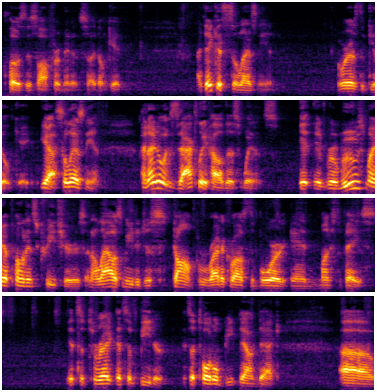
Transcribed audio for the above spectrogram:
close this off for a minute so I don't get. I think it's Selesnian. Is the guild gate? Yeah, Selesnian. And I know exactly how this wins. It, it removes my opponent's creatures and allows me to just stomp right across the board and munch the face. It's a direct, it's a beater. It's a total beatdown deck. Uh,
